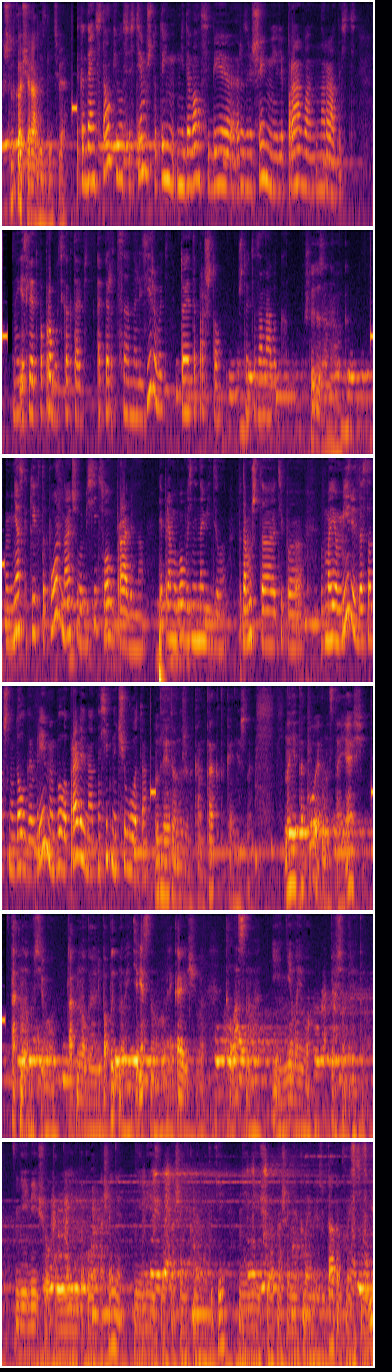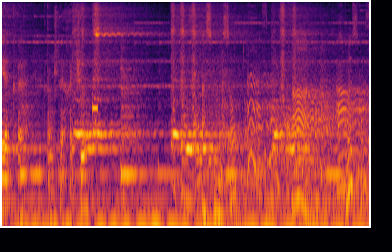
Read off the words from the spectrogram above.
Что такое вообще радость для тебя? Ты когда-нибудь сталкивался с тем, что ты не давал себе разрешения или права на радость? Если это попробовать как-то операционализировать, то это про что? Что это за навык? Что это за навык? Меня с каких-то пор начало бесить слово «правильно». Я прям его возненавидела. Потому что, типа, в моем мире достаточно долгое время было правильно относительно чего-то. Ну, для этого нужен контакт, конечно. Но не такой, а настоящий. Так много всего, так много любопытного, интересного, вовлекающего, классного и не моего при всем при этом не имеющего ко мне никакого отношения, не имеющего отношения к моему пути, не имеющего отношения к моим результатам, к моей семье, к, к тому, что я хочу. А смысл? А, смысл. А, смысл?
